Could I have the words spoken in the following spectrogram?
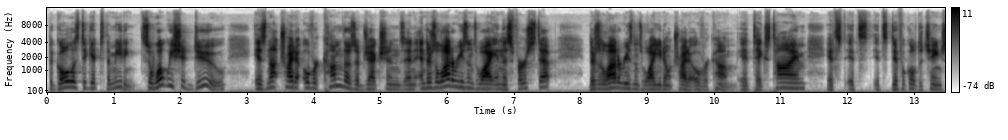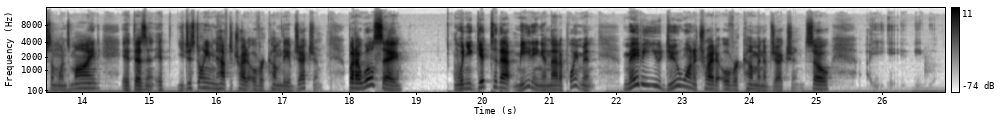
The goal is to get to the meeting. So what we should do is not try to overcome those objections and and there's a lot of reasons why in this first step there's a lot of reasons why you don't try to overcome. It takes time. It's it's it's difficult to change someone's mind. It doesn't it you just don't even have to try to overcome the objection. But I will say when you get to that meeting and that appointment, maybe you do want to try to overcome an objection. So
